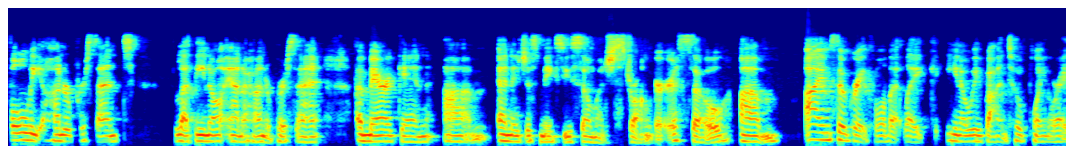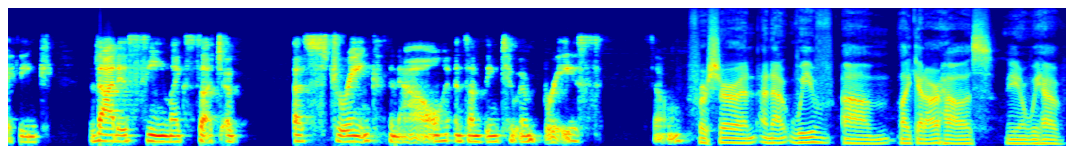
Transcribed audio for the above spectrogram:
fully 100% Latino and 100% American, um, and it just makes you so much stronger. So um, I'm so grateful that like you know we've gotten to a point where I think that is seen like such a a strength now and something to embrace. So for sure, and and I, we've um like at our house, you know, we have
